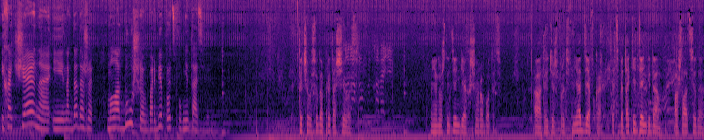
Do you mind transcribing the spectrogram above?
их отчаянное и иногда даже малодушие в борьбе против угнетателей. Ты чего сюда притащилась? Мне нужны деньги, я хочу работать. А, ты идешь против меня, девка? Я тебе такие деньги дам. Пошла отсюда.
